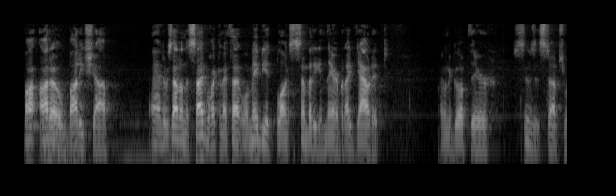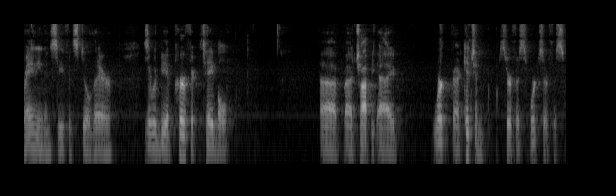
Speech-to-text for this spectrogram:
auto body shop, and it was out on the sidewalk, and I thought, well, maybe it belongs to somebody in there, but I doubt it. I'm going to go up there as soon as it stops raining and see if it's still there, because it would be a perfect table uh, uh, choppy uh, work uh, kitchen surface work surface,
